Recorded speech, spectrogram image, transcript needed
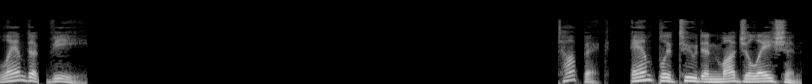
Lambda v. Topic. Amplitude and modulation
